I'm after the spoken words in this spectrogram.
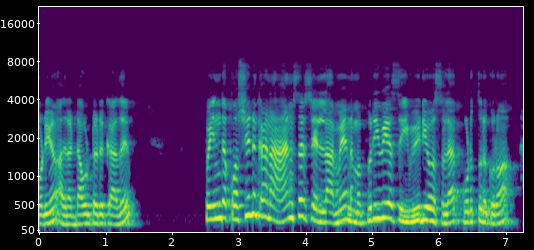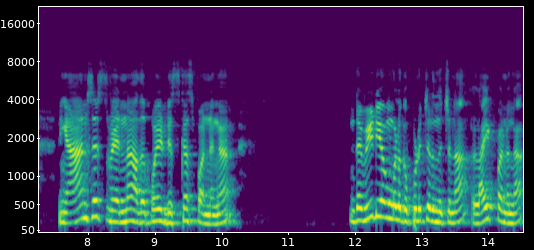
முடியும். அதில் டவுட் இருக்காது. இப்போ இந்த கொஸ்டினுக்கான ஆன்சர்ஸ் எல்லாமே நம்ம ப்ரீவியஸ் வீடியோஸில் கொடுத்துருக்குறோம். நீங்கள் ஆன்சர்ஸ் வேணுன்னா அதை போய் டிஸ்கஸ் பண்ணுங்கள் இந்த வீடியோ உங்களுக்கு பிடிச்சிருந்துச்சுன்னா லைக் பண்ணுங்கள்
